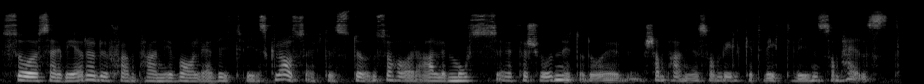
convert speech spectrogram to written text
så serverar du champagne i vanliga vitvinsglas och efter en stund så har all mousse försvunnit och då är champagne som vilket vitt vin som helst.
